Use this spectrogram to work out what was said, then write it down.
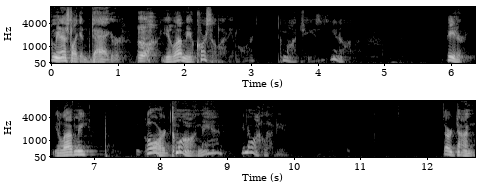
I mean, that's like a dagger. Ugh, you love me? Of course I love you, Lord. Come on, Jesus. You know I love you. Peter, you love me? Lord, come on, man. You know I love you. Third time,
